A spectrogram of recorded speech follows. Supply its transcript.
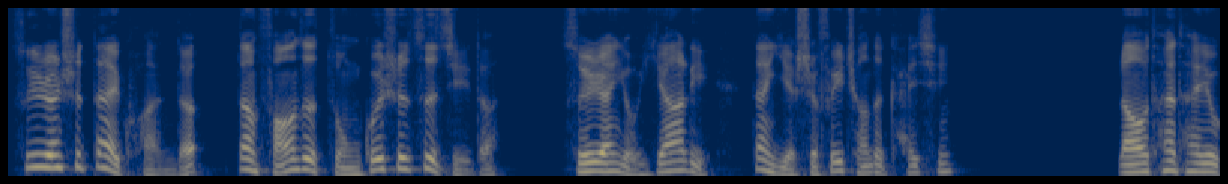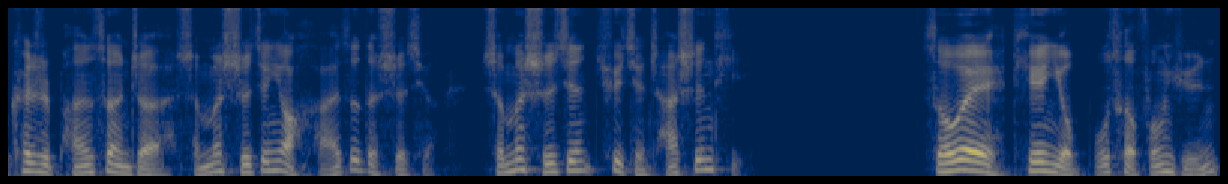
虽然是贷款的，但房子总归是自己的。虽然有压力，但也是非常的开心。老太太又开始盘算着什么时间要孩子的事情，什么时间去检查身体。所谓天有不测风云，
